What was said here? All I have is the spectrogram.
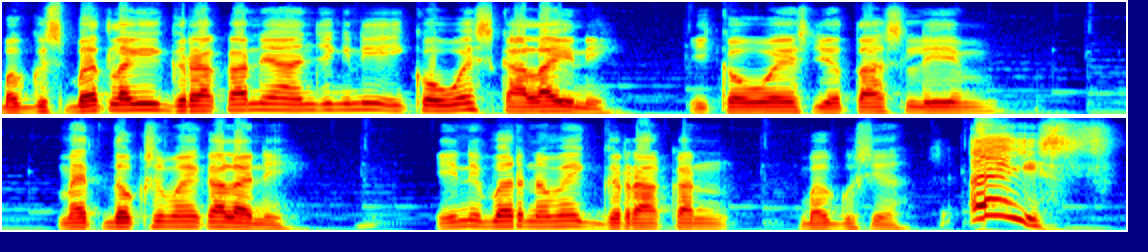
Bagus banget lagi gerakannya anjing ini Iko West kalah ini. Iko West, Jota Slim, Mad Dog semuanya kalah nih. Ini baru namanya gerakan bagus ya. Ace.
